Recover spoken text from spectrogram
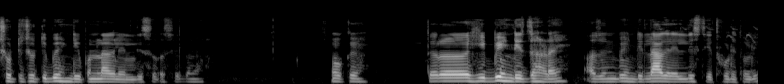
छोटी छोटी भेंडी पण लागलेली दिसत असेल तुम्हाला. ओके. तर ही भेंडीच झाड आहे. अजून भेंडी लागलेली दिसते थोडी थोडी.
